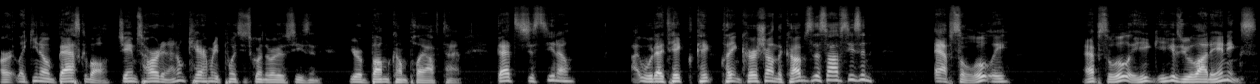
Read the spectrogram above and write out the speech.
are like you know basketball. James Harden. I don't care how many points you score in the regular season. You're a bum come playoff time. That's just you know. Would I take Clayton Kershaw on the Cubs this offseason? Absolutely. Absolutely. He, he gives you a lot of innings.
